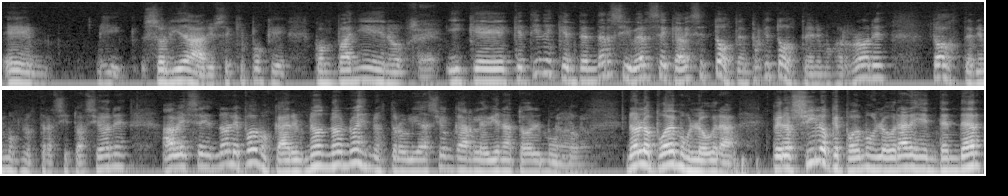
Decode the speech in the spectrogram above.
eh, y solidario, ese equipo que compañero, Sí. y que, que tiene que entenderse y verse que a veces todos, porque todos tenemos errores, todos tenemos nuestras situaciones, a veces no le podemos caer, no, no, no es nuestra obligación caerle bien a todo el mundo, No, no. no lo podemos lograr, pero sí lo que podemos lograr es entender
